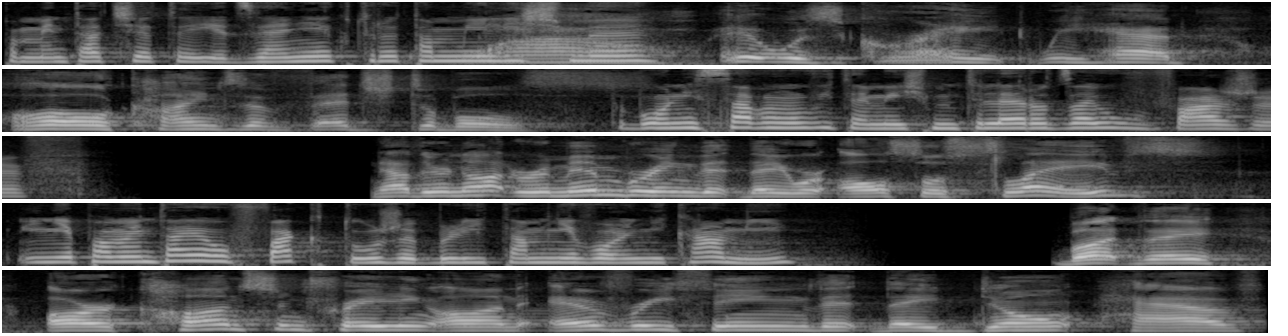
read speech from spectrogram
Pamiętacie te jedzenie, które tam mieliśmy? Wow, it was great. We had all kinds of vegetables. To było niesamowite. Mieliśmy tyle rodzajów warzyw. Now, they're not remembering that they were also slaves, I nie pamiętają faktu, że byli tam niewolnikami, but they are concentrating on everything that they don't have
